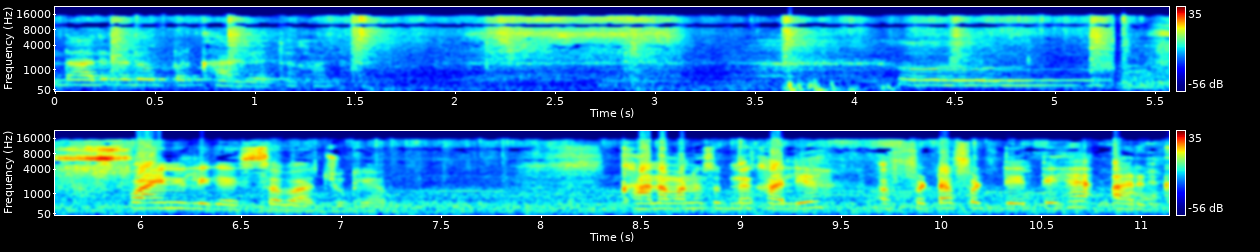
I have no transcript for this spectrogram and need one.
दादी ने तो ऊपर खा लिया था खाना। फाइनली गए सब आ चुके हैं अब। खाना वाना सबने खा लिया? अब फटाफट देते हैं अर्घ।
